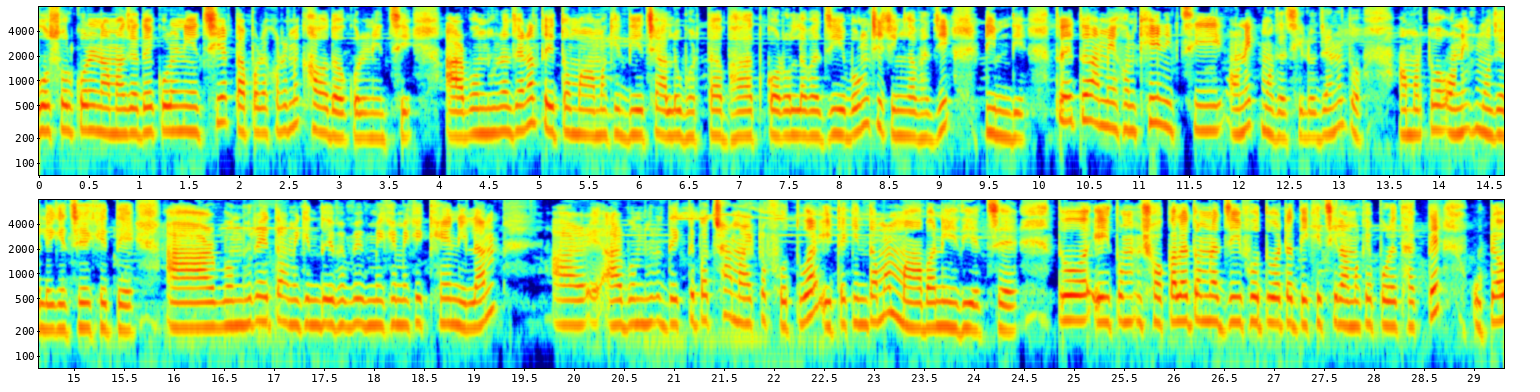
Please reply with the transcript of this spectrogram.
গোসল করে, নামাজ আদায় করে নিয়েছি আর তারপর এখন আমি খাওয়া দাওয়া করে নিচ্ছি। আর বন্ধুরা জানো তো, এই তো মা আমাকে দিয়েছে আলু ভর্তা, ভাত, করলা ভাজি এবং চিচিঙ্গা ভাজি, ডিম দিয়ে। তো এই তো আমি এখন খেয়ে নিচ্ছি, অনেক মজা ছিল, জানো তো? আমার তো অনেক মজা লেগেছে খেতে। আর বন্ধুরা, এই তো আমি কিন্তু এভাবে মেখে মেখে খেয়ে নিলাম। আর আর বন্ধুরা দেখতে পাচ্ছ আমার একটা ফতুয়া, এটা কিন্তু আমার মা বানিয়ে দিয়েছে। তো এই তোম, সকালে তোমরা যেই ফতুয়াটা দেখেছিলে আমাকে পরে থাকতে, ওটাও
